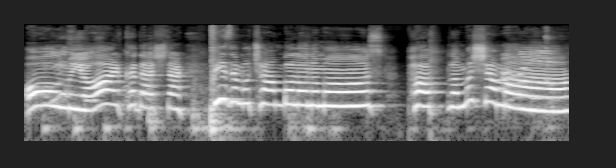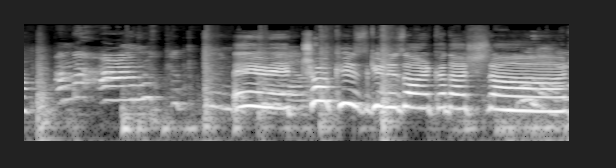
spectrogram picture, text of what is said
Olmuyor arkadaşlar. Bizim uçan balonumuz patlamış ama. Evet çok üzgünüz arkadaşlar.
